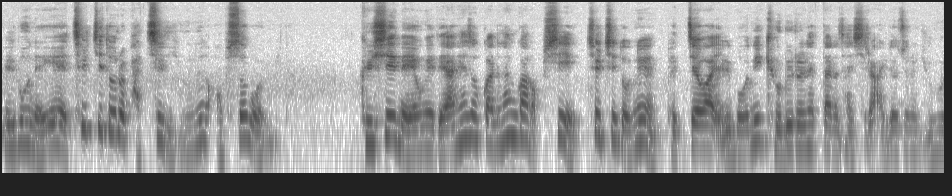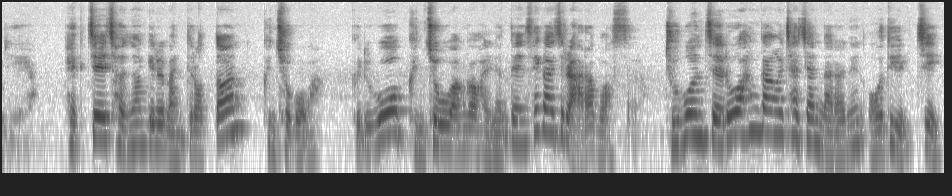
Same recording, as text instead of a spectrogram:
일본에게 칠지도를 바칠 이유는 없어 보입니다. 글씨의 내용에 대한 해석과는 상관없이 칠지도는 백제와 일본이 교류를 했다는 사실을 알려주는 유물이에요. 백제 전성기를 만들었던 근초고왕, 그리고 근초고왕과 관련된 세 가지를 알아보았어요. 두 번째로 한강을 차지한 나라는 어디일지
